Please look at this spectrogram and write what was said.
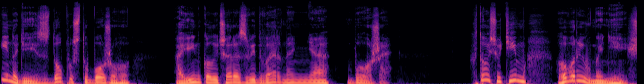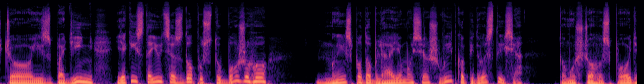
іноді з допусту Божого, а інколи через відвернення Боже. Хтось, утім, говорив мені, що із падінь, які стаються з допусту Божого, ми сподобляємося швидко підвестися, тому що Господь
